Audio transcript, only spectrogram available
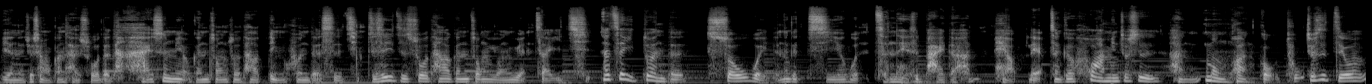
边呢，就像我刚才说的，他还是没有跟钟说他要订婚的事情，只是一直说他要跟钟永远在一起。那这一段的。收尾的那个接吻，真的也是拍得很漂亮，整个画面就是很梦幻构图，就是只有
